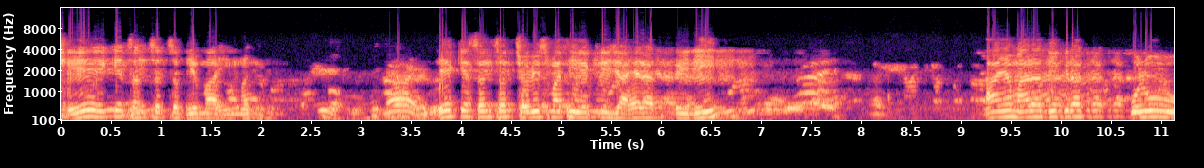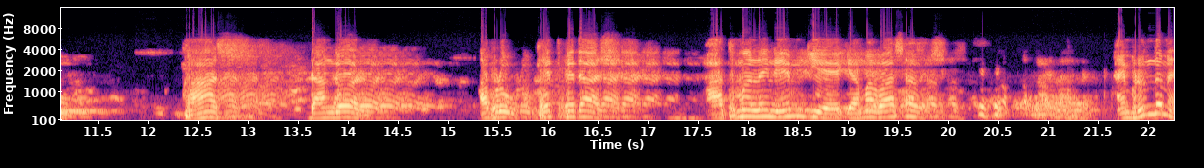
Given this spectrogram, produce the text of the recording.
છે કે સંસદ સભ્યમાં હિંમત? એ કે સંસદ છવ્વીસમાંથી એકની જાહેરાત કરી. અહીંયા મારા દીકરા ઓલું ઘાસ, ડાંગર આપણું ખેત પેદાશ હાથમાં લઈને એમ કહે કે આમાં વાસ આવે છે. સાંભળ્યું તમે?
